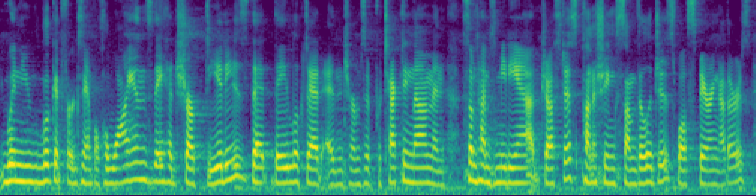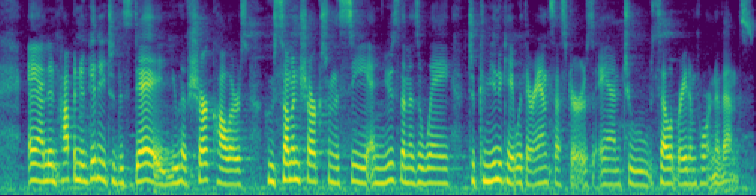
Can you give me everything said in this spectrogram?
When you look at, for example, Hawaiians, they had shark deities that they looked at in terms of protecting them and sometimes out justice, punishing some villages while sparing others. And in Papua New Guinea to this day, you have shark callers who summon sharks from the sea and use them as a way to communicate with their ancestors and to celebrate important events.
